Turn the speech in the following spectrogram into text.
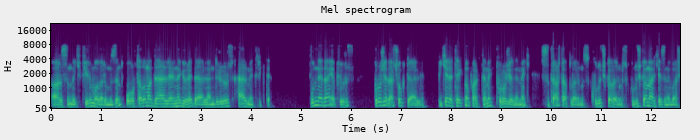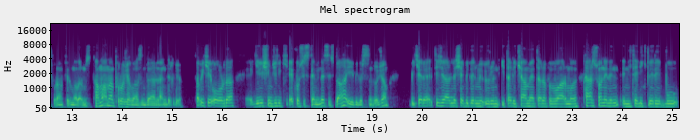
arasındaki firmalarımızın ortalama değerlerine göre değerlendiriyoruz her metrikte. Bunu neden yapıyoruz? Projeler çok değerli. Bir kere Teknopark demek proje demek. Startuplarımız, kuluçkalarımız, kuluçka merkezine başvuran firmalarımız tamamen proje bazında değerlendiriliyor. Tabii ki orada e, girişimcilik ekosisteminde siz daha iyi bilirsiniz hocam. Bir kere ticarileşebilir mi ürün, ithal ikame tarafı var mı, personelin nitelikleri bu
